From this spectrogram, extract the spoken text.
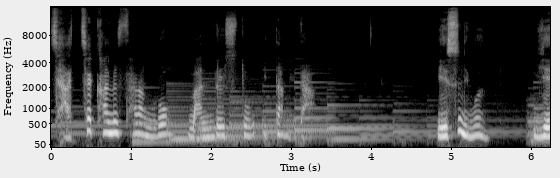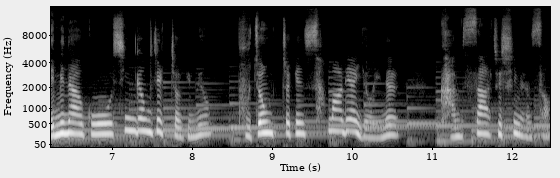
자책하는 사람으로 만들 수도 있답니다. 예수님은 예민하고 신경질적이며 부정적인 사마리아 여인을 감싸 주시면서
